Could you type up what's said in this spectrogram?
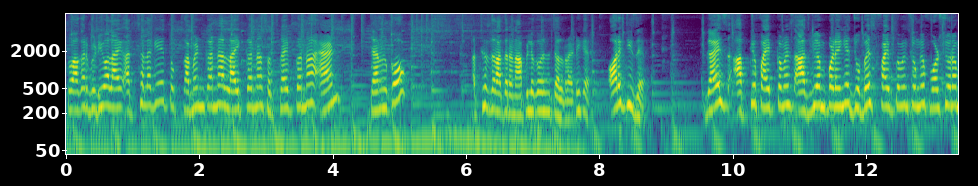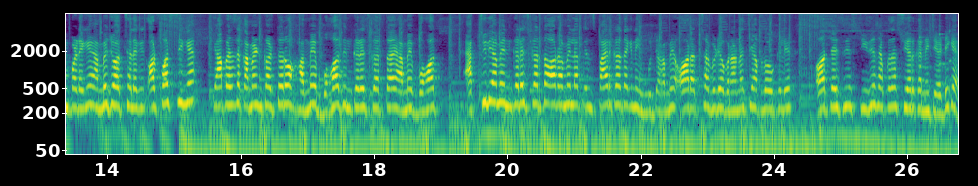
तो अगर वीडियो लाइक अच्छा लगे तो कमेंट करना लाइक करना सब्सक्राइब करना एंड चैनल को अच्छे से चलाते रहना। आप ही लोगों से चल रहा है, ठीक है? और एक चीज़ है गाइज़ आपके फाइव कमेंट्स आज भी हम पढ़ेंगे, जो बेस्ट फाइव कमेंट्स होंगे फॉर श्योर हम पढ़ेंगे, हमें जो अच्छा लगेगा और फ़र्स्ट थिंग है कि आप ऐसे कमेंट करते रहो, हमें बहुत इंकरेज करता है, हमें बहुत एक्चुअली हमें इंकरेज करता है और हमें लग इंस्पायर करता है कि नहीं, मुझे हमें और अच्छा वीडियो बनाना चाहिए आप लोगों के लिए और जैसी चीज़ें आपके साथ शेयर करनी चाहिए, ठीक है?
